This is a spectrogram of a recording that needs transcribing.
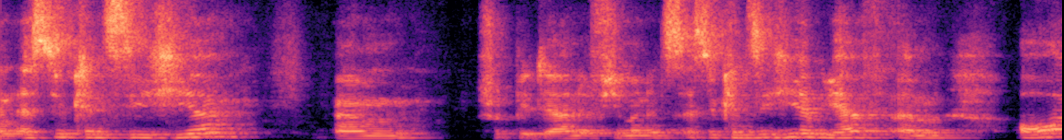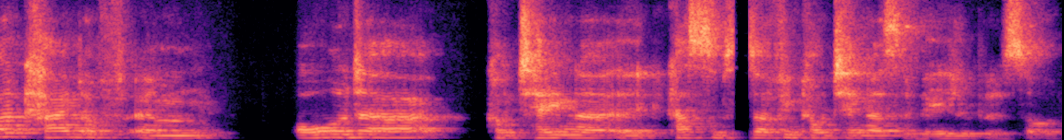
And as you can see here, um, should be there in a few minutes. As you can see here, we have um, all kind of um, older container, uh, custom serving containers available. So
